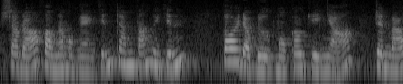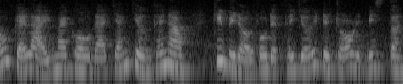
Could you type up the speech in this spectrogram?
Sau đó vào năm 1989, tôi đọc được một câu chuyện nhỏ trên báo kể lại Michael đã chán chường thế nào khi bị đội vô địch thế giới Detroit Pistons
